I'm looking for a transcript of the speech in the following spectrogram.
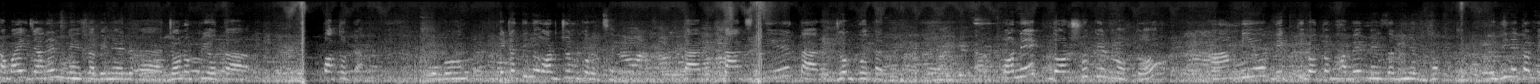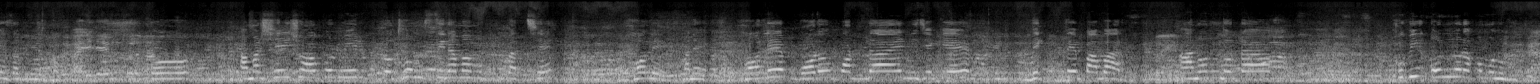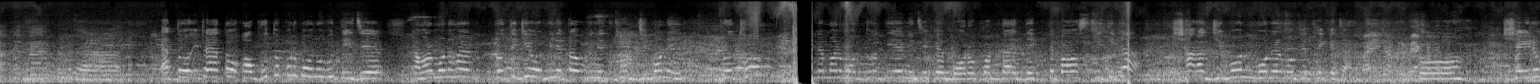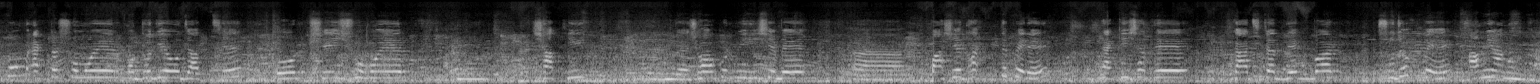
সবাই জানেন মেহজাবিনের জনপ্রিয়তা কতটা। এবং এটা তিনি অর্জন করেছেন তার কাজ দিয়ে, তার যোগ্যতা দিয়ে। অনেক দর্শকের মতো আমিও ব্যক্তিগতভাবে মেহজাবিনের ভক্ত, অভিনেতা মেহজাবিনের ভক্ত। তো আমার সেই সহকর্মীর প্রথম সিনেমা মুক্তি পাচ্ছে হলে। মানে হলে বড় পর্দায় নিজেকে দেখতে পাবার আনন্দটা খুবই অন্যরকম অনুভূতি। এত, এটা এত অভূতপূর্ব অনুভূতি যে আমার মনে হয় প্রতিটি অভিনেতা, অভিনেত্রীর জীবনেই প্রথম সিনেমার মধ্য দিয়ে নিজেকে বড় পর্দায় দেখতে পাওয়া স্মৃতিটা সারা জীবন মনের মধ্যে থেকে যায়। তো সেই রকম একটা সময়ের মধ্য দিয়েও যাচ্ছে ওর সেই সময়ের সাথী সহকর্মী হিসেবে পাশে থাকতে পেরে একই সাথে কাজটা দেখবার সুযোগ পেয়ে আমি আনন্দিত।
